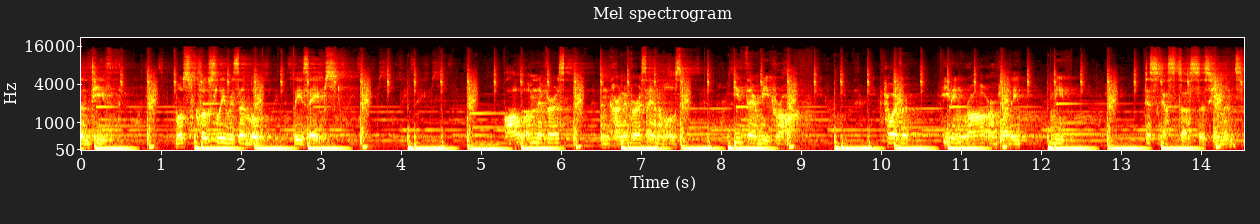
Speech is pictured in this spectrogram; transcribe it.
and teeth most closely resemble these apes. All omnivorous and carnivorous animals eat their meat raw. However, eating raw or bloody meat disgusts us as humans.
